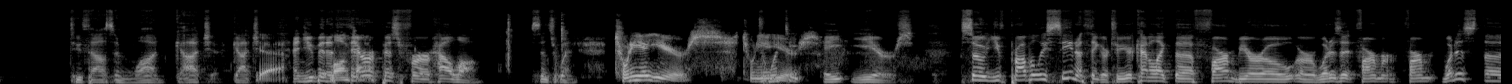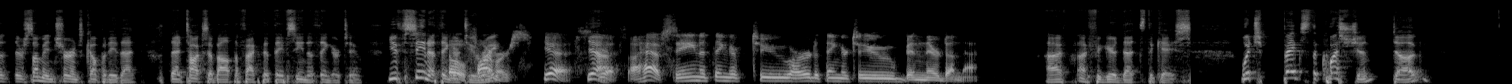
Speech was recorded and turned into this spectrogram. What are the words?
2001. Gotcha. Gotcha. Yeah. And you've been a long therapist time. for how long? Since when? 28 years. 28, 28 years. years. So you've probably seen a thing or two. You're kind of like the Farm Bureau, or what is it? Farmer Farm. What is the? There's some insurance company that that talks about the fact that they've seen a thing or two. You've seen a thing oh, or two, farmers. right? Yes. Yeah. Yes, I have seen a thing or two, heard a thing or two, been there, done that. I, I figured that's the case. Which begs the question, Doug:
